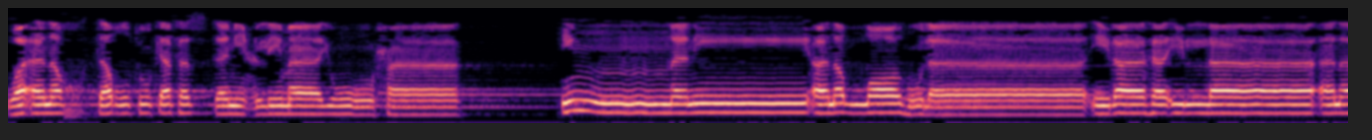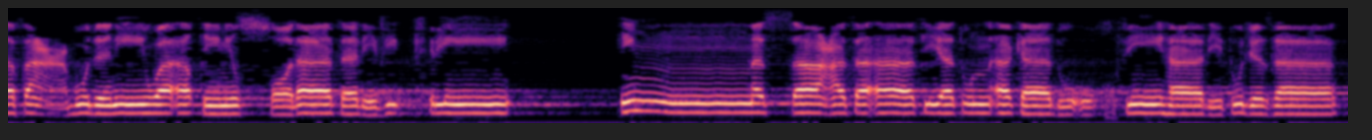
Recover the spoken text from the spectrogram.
وَأَنَا اخْتَرْتُكَ فَاسْتَمِعْ لِمَا يُوحَى. إِنَّنِي أَنَا اللَّهُ لَا إِلَٰهَ إِلَّا أَنَا فَاعْبُدْنِي وَأَقِمِ الصَّلَاةَ لِذِكْرِي. إِنَّ السَّاعَةَ آتِيَةٌ أَكَادُ أُخْفِيهَا لِتُجْزَى.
